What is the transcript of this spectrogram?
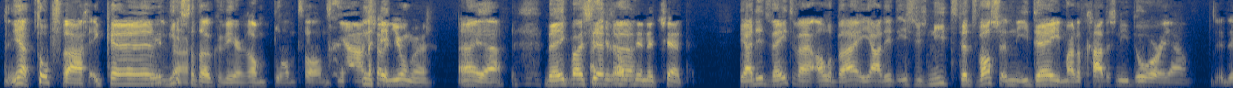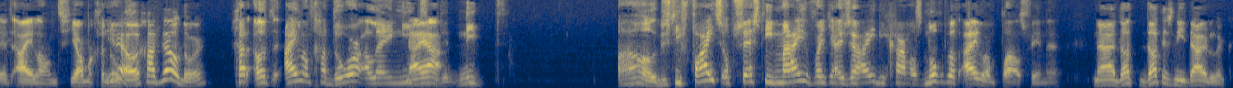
ja topvraag. Ik, Goeie wie is dat ook weer? Ramplant van. Ja, Nee. zo'n jongen. Ah ja. Nee, ik wou Hij zeggen. altijd in de chat. Ja, dit weten wij allebei. Ja, dit is dus niet. Dat was een idee, maar dat gaat dus niet door. Ja, het, het eiland. Jammer genoeg. Ja, hoor, gaat wel door. Gaat, oh, het eiland gaat door, alleen niet. Nou ja. niet oh, dus die fights op 16 mei, of wat jij zei, die gaan alsnog op dat eiland plaatsvinden. Nou, dat, dat is niet duidelijk.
